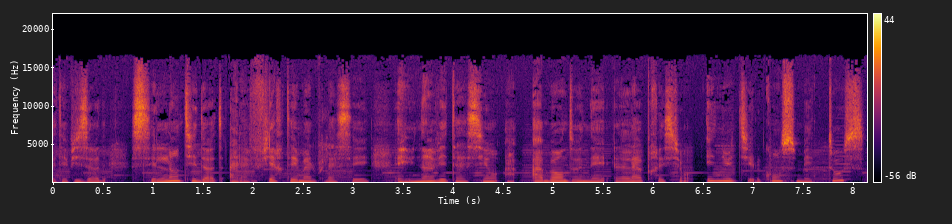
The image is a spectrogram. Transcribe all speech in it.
Cet épisode, c'est l'antidote à la fierté mal placée et une invitation à abandonner la pression inutile qu'on se met tous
